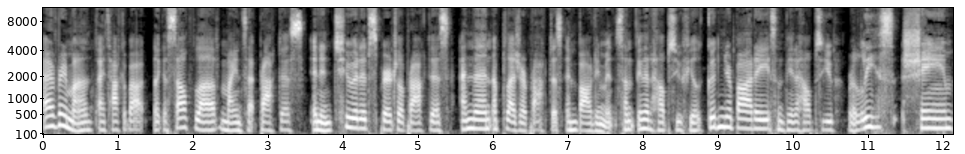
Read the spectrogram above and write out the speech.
Every month, I talk about like a self love mindset practice, an intuitive spiritual practice, and then a pleasure practice, embodiment, something that helps you feel good in your body, something that helps you release shame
